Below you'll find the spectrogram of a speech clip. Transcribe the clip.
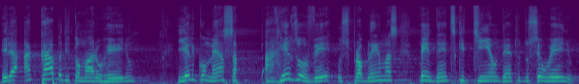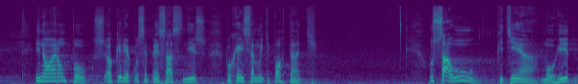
Ele acaba de tomar o reino e ele começa a a resolver os problemas pendentes que tinham dentro do seu reino. E não eram poucos. Eu queria que você pensasse nisso, porque isso é muito importante. O Saul, que tinha morrido,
